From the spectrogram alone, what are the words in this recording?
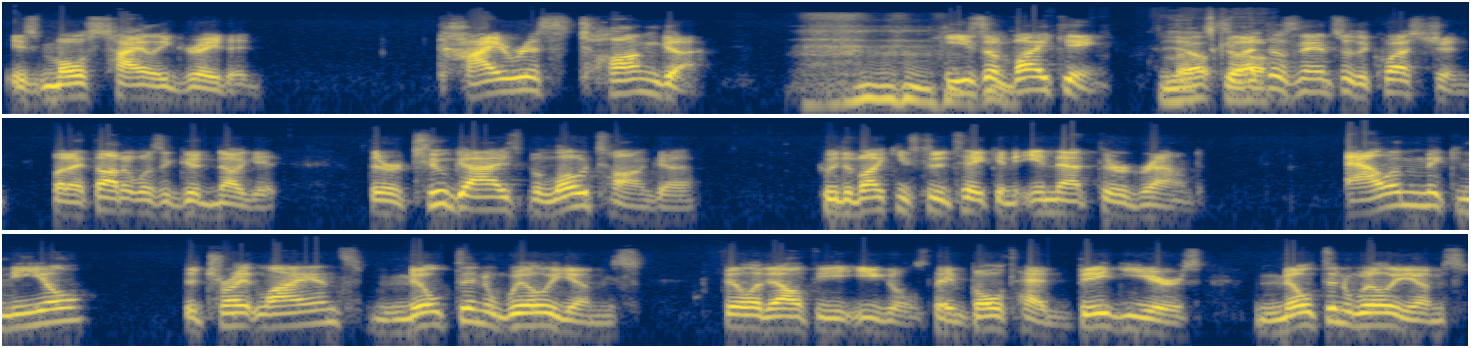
is most highly graded? Khyiris Tonga. He's a Viking. Yep. So that doesn't answer the question, but I thought it was a good nugget. There are two guys below Tonga who the Vikings could have taken in that third round. Alim McNeil, Detroit Lions, Milton Williams, Philadelphia Eagles. They both had big years. Milton Williams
